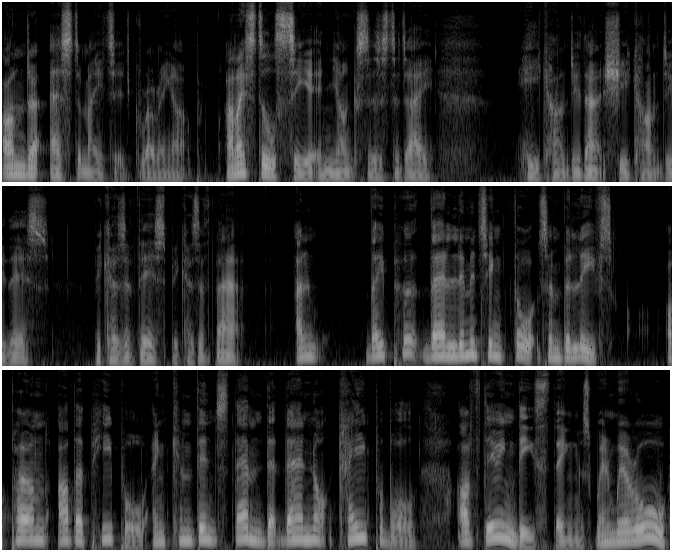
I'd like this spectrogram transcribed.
underestimated growing up. And I still see it in youngsters today. He can't do that, she can't do this because of this, because of that. And they put their limiting thoughts and beliefs upon other people and convince them that they're not capable of doing these things when we're all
